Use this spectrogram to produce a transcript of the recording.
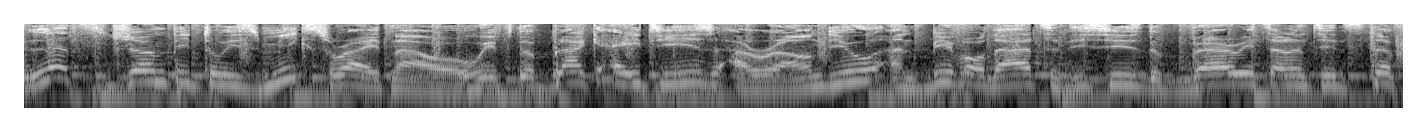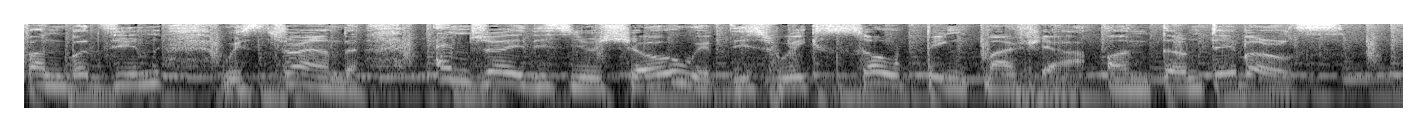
Let's jump into his mix right now with the Black 80s around you and before that, this is the very talented Stephan Bodzin with Strand. Enjoy this new show with this week's So Pink Mafia on turntables.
